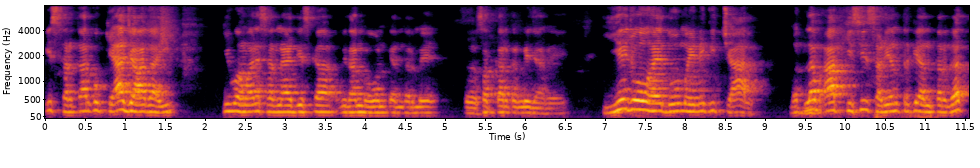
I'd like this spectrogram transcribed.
इस सरकार को क्या जाग आई कि वो हमारे सर न्यायाधीश का विधान भवन के अंदर में सत्कार करने जा रहे हैं? ये जो है दो महीने की चाल मतलब आप किसी षड्यंत्र के अंतर्गत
